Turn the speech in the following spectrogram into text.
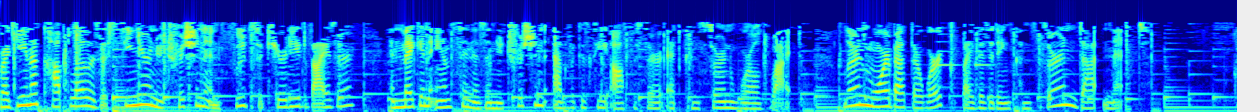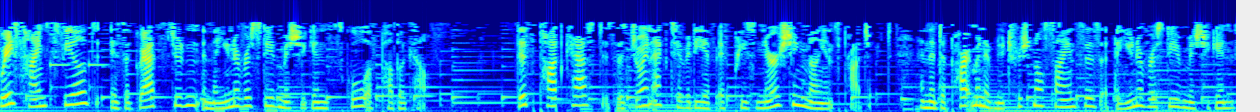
Regina Kopplow is a senior nutrition and food security advisor, and Meghan Anson is a nutrition advocacy officer at Concern Worldwide. Learn more about their work by visiting concern.net. Grace Heymsfield is a grad student in the University of Michigan School of Public Health. This podcast is a joint activity of IFPRI's Nourishing Millions project and the Department of Nutritional Sciences at the University of Michigan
